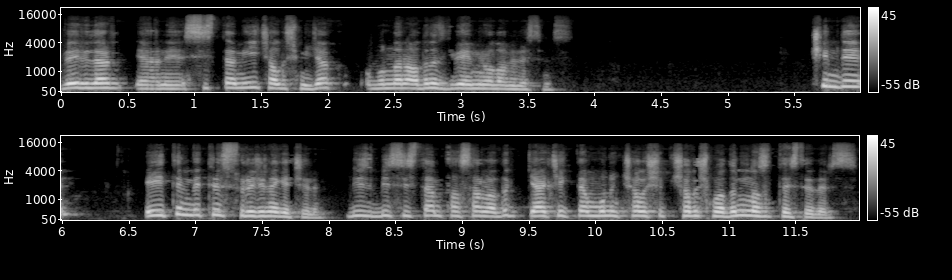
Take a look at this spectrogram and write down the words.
Veriler yani sistem iyi çalışmayacak. Bundan adınız gibi emin olabilirsiniz. Şimdi eğitim ve test sürecine geçelim. Biz bir sistem tasarladık. Gerçekten bunun çalışıp çalışmadığını nasıl test ederiz?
